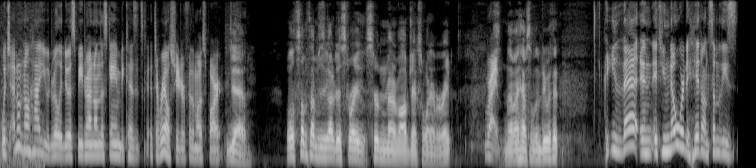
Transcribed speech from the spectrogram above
Which I don't know how you would really do a speedrun on this game because it's it's a rail shooter for the most part. Yeah. Well, sometimes you've gotta destroy a certain amount of objects or whatever, right? Right. That might have something to do with it. Either that, and if you know where to hit on some of these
